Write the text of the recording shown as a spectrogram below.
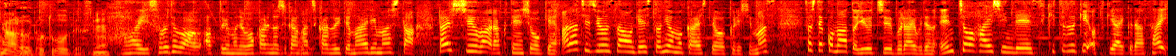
いうことですね。はい、それではあっという間にお別れの時間が近づいてまいりました。来週は楽天証券荒地潤さんをゲストにお迎えしてお送りします。そしてこの後 YouTube ライブでの延長配信です。引き続きお付き合いください。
